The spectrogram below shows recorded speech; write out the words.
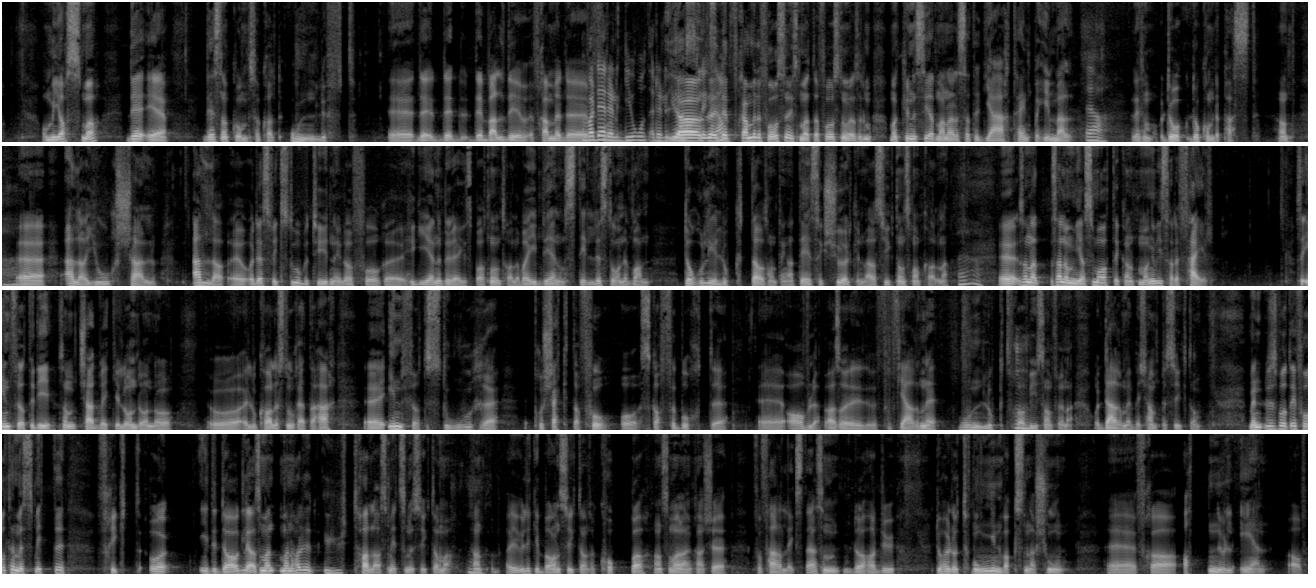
Og miasmer, det er, det er snakk om såkalt ond luft. Eh, det, det, det er veldig fremmede Var det religion, religiøst, ja, det, Ja, det er fremmede forestillingsmåter for oss nå. Altså, man kunne si at man hadde sett et gjærtegn på himmelen. Ja. Liksom, og da, da kom det pest. Sant? Eh, eller jordskjelv. Eller, eh, og det som fikk stor betydning for eh, hygienebevegelsen på 1800-tallet, var ideen om stillestående vann. Dårlige lukter og sånne ting. At det i seg sjøl kunne være sykdomsframkallende. Eh, sånn at selv om miasmatikerne på mange vis hadde feil, så innførte de, som Chadwick i London og, og lokale storheter her, innførte store prosjekter for å skaffe bort avløp. Altså fjerne vond lukt fra bysamfunnet, og dermed bekjempe sykdom. Men du spurte i forhold til med smittefrykt og i det daglige altså Man, man hadde et utall av smittsomme sykdommer. sant? Eh, Ulike barnesykdommer, som kopper, sant, som var den kanskje forferdeligste. Som da har du, du har jo da tvungen vaksinasjon eh, fra 1801 av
